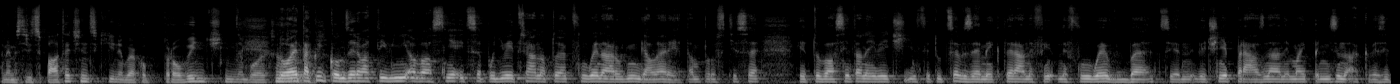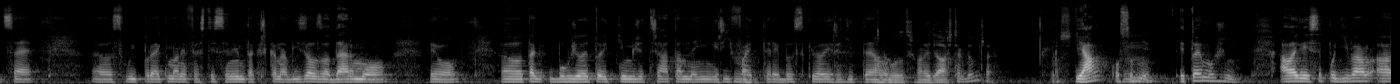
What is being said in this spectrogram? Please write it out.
já nevím, říct zpátečnický, nebo jako provinční, nebo jak se No je takový konzervativní a vlastně i se podívej třeba na to, jak funguje Národní galerie. Tam prostě se, je to vlastně ta největší instituce v zemi, která nefunguje vůbec, je většině prázdná, nemají peníze na akvizice. Eh, svůj projekt Manifesty jsem jim takřka nabízel zadarmo, jo. Eh, tak bohužel je to i tím, že třeba tam není Jiří hmm. který byl skvělý ředitel. A nebo to třeba neděláš tak dobře. Prostě. Já osobně. Hmm. I to je možný. Ale když se podívám a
